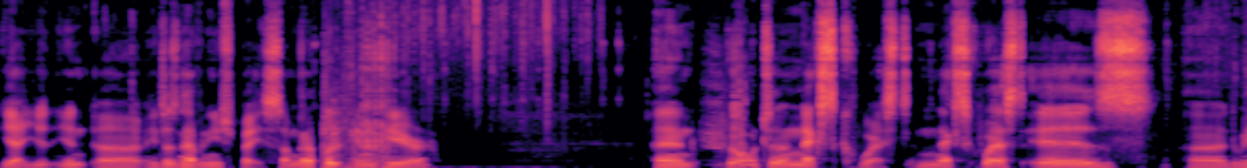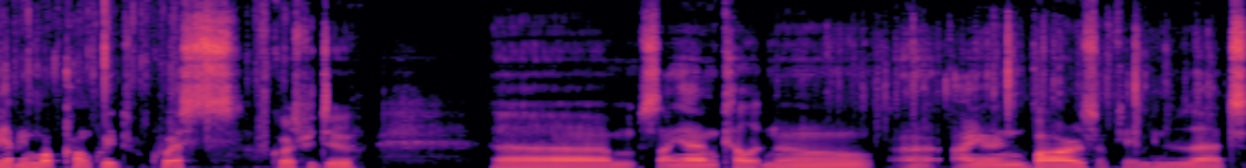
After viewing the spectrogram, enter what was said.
yeah, you, you, uh, it doesn't have any space. So I'm gonna put it in here. And go to the next quest. Next quest is, uh, do we have any more concrete requests? Of course we do. Um, cyan color, no. Uh, iron bars, okay, we can do that.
